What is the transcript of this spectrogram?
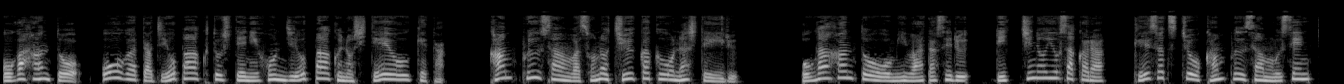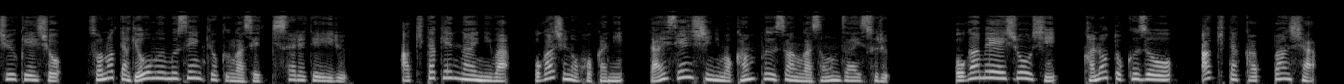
小賀半島大型ジオパークとして日本ジオパークの指定を受けた。関風山はその中核を成している。小賀半島を見渡せる立地の良さから、警察庁関風山無線中継所、その他業務無線局が設置されている。秋田県内には、小賀市の他に、大仙市にも関風山が存在する。小賀名称市、加野徳蔵、秋田活版社、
